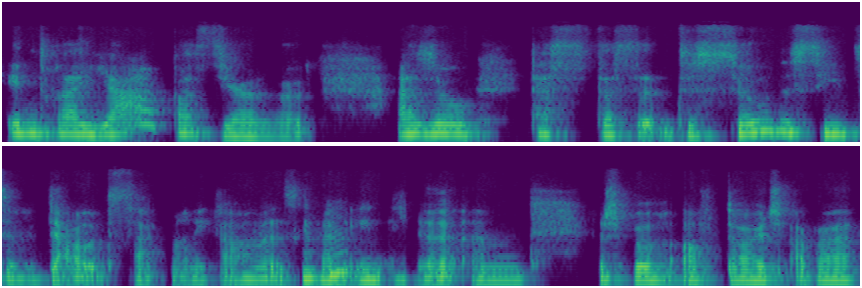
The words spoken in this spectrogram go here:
in drei Jahren passieren wird. Also das, das, das sow the seeds of doubt, sagt man. Ich glaube, es ist kein mhm. ähnlicher ähm, Spruch auf Deutsch, aber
